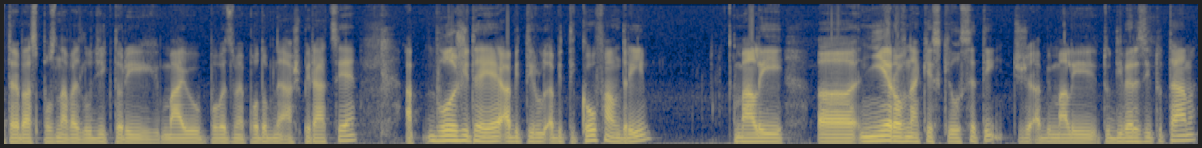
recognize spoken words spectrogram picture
treba spoznávať ľudí, ktorí majú povedzme podobné ašpirácie. A dôležité je, aby tí, aby tí co-foundry mali uh, nie rovnaké skillsety, čiže aby mali tú diverzitu tam.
